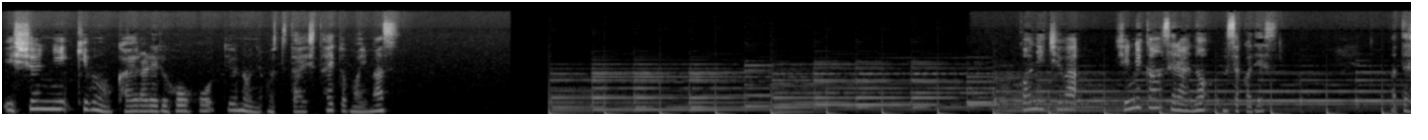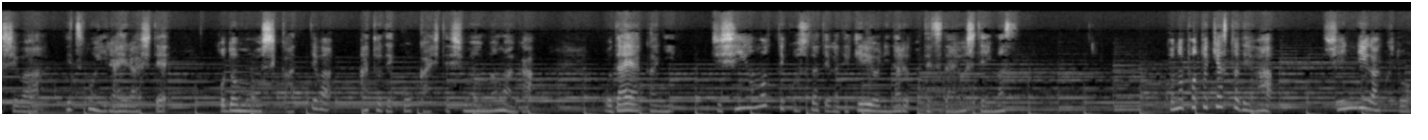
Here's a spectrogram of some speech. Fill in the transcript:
一瞬に気分を変えられる方法っていうのをね、お伝えしたいと思います。こんにちは。心理カウンセラーのむさこです。私はいつもイライラして子供を叱っては後で後悔してしまうママが穏やかに自信を持って子育てができるようになるお手伝いをしています。このポッドキャストでは、心理学と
